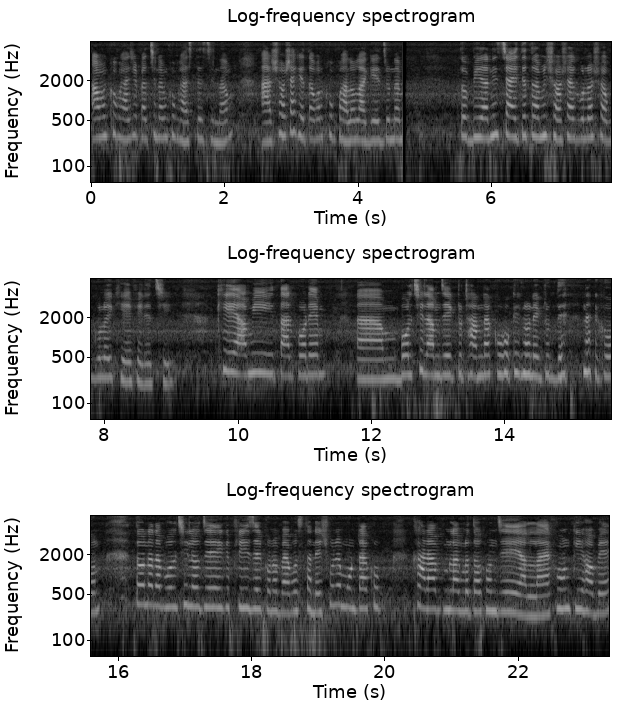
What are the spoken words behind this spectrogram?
আমার খুব হাসি পাচ্ছিলাম আমি খুব হাসতেছিলাম। আর শশা খেতে আমার খুব ভালো লাগে, এর জন্য আমি- তো বিরিয়ানির চাইতে তো আমি শশাগুলো সবগুলোই খেয়ে ফেলেছি। খেয়ে আমি তারপরে বলছিলাম যে একটু ঠান্ডা কোক এগুলো একটু দেন এখন। তো ওনারা বলছিল যে ফ্রিজের কোনো ব্যবস্থা নেই। শুনে মনটা খুব খারাপ লাগল তখন যে, আল্লাহ, এখন কি হবে?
